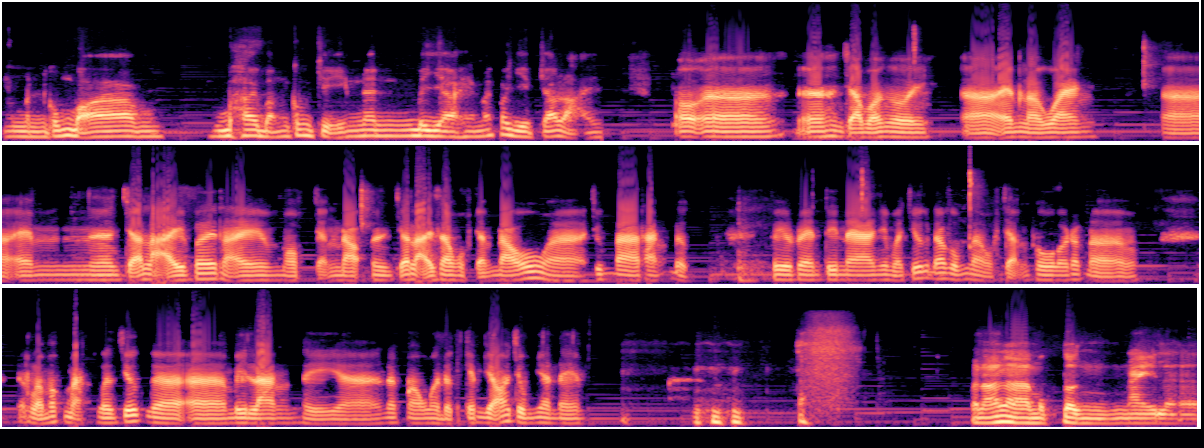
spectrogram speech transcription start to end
mình cũng bỏ hơi bận công chuyện nên bây giờ thì mới có dịp trở lại. Oh, uh, uh, chào mọi người, uh, em là Quang à, em ờ, trở lại với lại một trận đấu ừ, trở lại sau một trận đấu mà chúng ta thắng được Fiorentina nhưng mà trước đó cũng là một trận thua rất là rất là mất mặt bên trước uh, Milan thì uh, rất mong được chém gió chung với anh em. Và nói là một tuần này là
